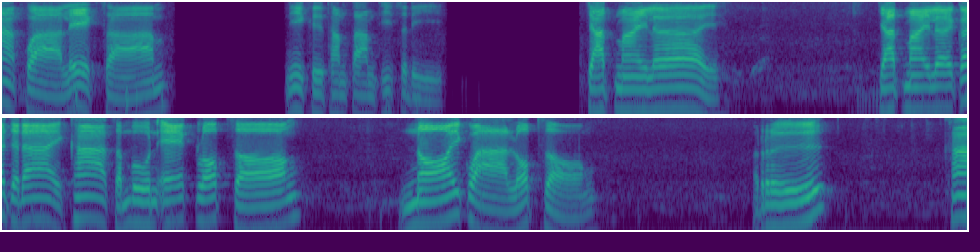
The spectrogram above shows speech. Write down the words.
ากกว่าเลขสามนี่คือทำตามทฤษฎี จัดใหม่เลย จัดใหม่เลยก็จะได้ค่าสมบูรณ์ x ลบสองน้อยกว่าลบสอง หรือค่า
